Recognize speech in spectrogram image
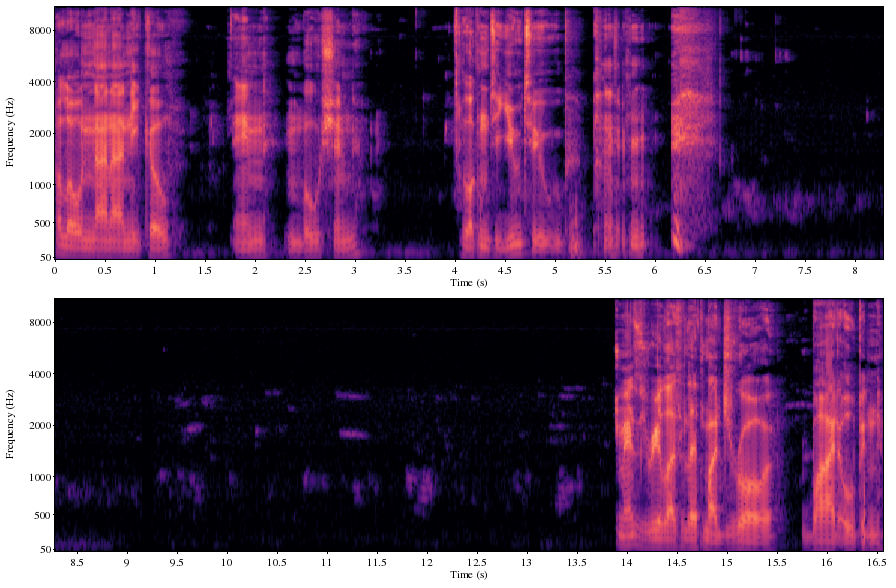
Hello, Nana Nico in motion. Welcome to YouTube. Man, I just realized I left my drawer wide open.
